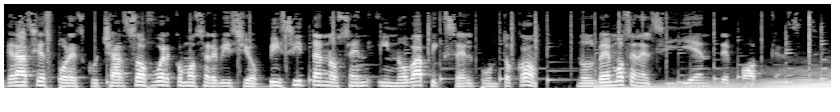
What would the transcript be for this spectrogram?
Gracias por escuchar Software como Servicio. Visítanos en innovapixel.com. Nos vemos en el siguiente podcast.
